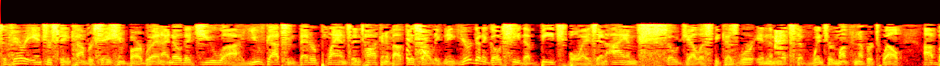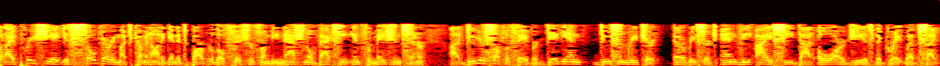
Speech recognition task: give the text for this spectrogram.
It's a very interesting conversation, Barbara, and I know that you uh, you've got some better plans than talking about this all evening. You're going to go see the Beach Boys, and I am so jealous because we're in the midst of winter month number 12. Uh, but I appreciate you so very much coming on again. It's Barbara Loe Fisher from the National Vaccine Information Center. Uh, do yourself a favor, dig in, do some research. Uh, research. NVIC.org is the great website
